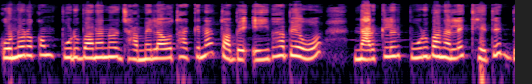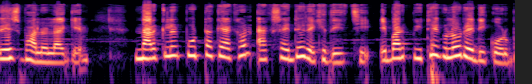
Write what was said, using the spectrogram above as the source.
কোনো রকম পুর বানানোর ঝামেলাও থাকে না, তবে এইভাবেও নারকেলের পুর বানালে খেতে বেশ ভালো লাগে। নারকেলের পুরটাকে এখন এক সাইডে রেখে দিচ্ছি। এবার পিঠেগুলো রেডি করব।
